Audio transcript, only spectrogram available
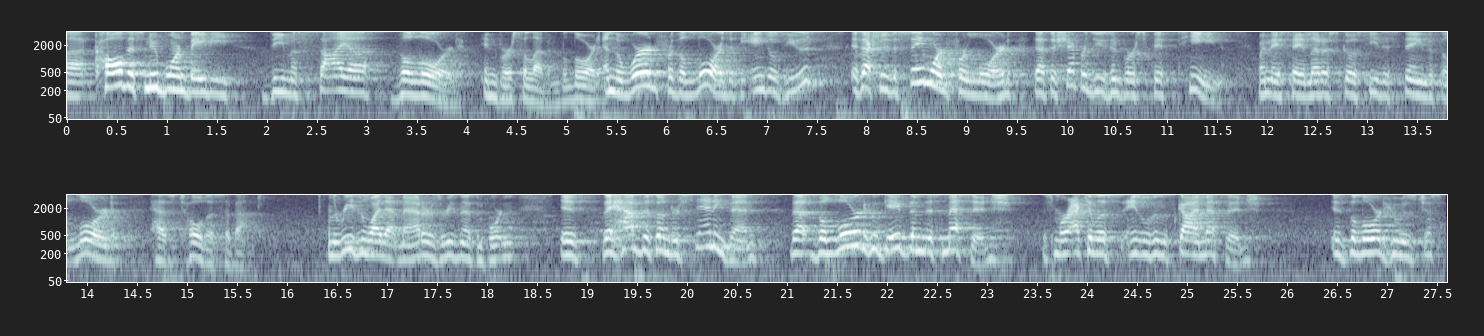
uh, call this newborn baby the Messiah, the Lord, in verse 11. The Lord. And the word for the Lord that the angels use is actually the same word for Lord that the shepherds use in verse 15 when they say, Let us go see this thing that the Lord has told us about. And the reason why that matters, the reason that's important, is they have this understanding then that the Lord who gave them this message, this miraculous angels in the sky message, is the Lord who is just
